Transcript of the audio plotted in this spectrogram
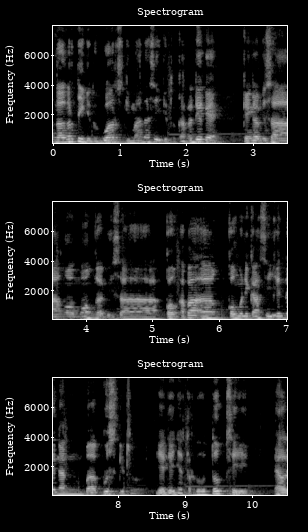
nggak ngerti gitu. Gua harus gimana sih gitu karena dia kayak kayak nggak bisa ngomong nggak bisa ko- apa eh, komunikasiin dengan bagus gitu. Ya dianya tertutup si El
